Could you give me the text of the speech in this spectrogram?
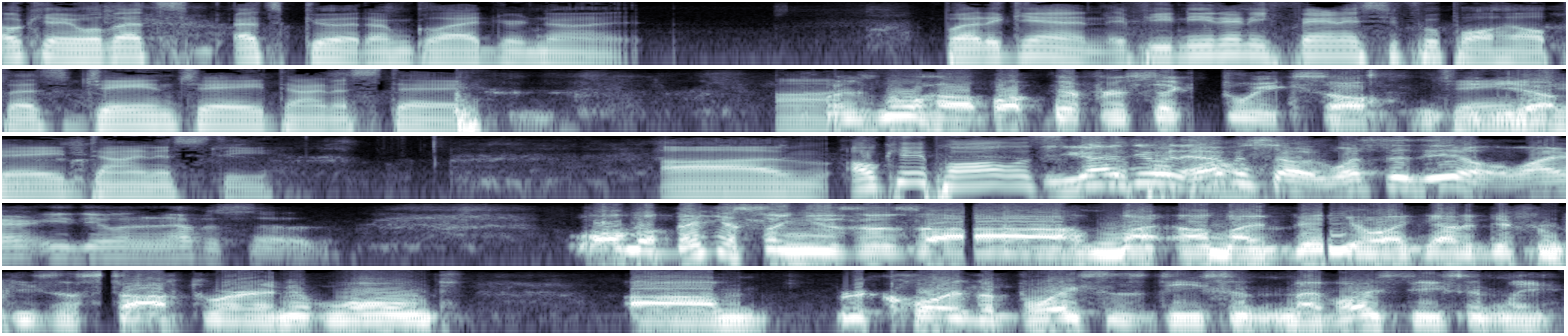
Okay, well that's that's good. I'm glad you're not. But again, if you need any fantasy football help, that's J and J Dynasty There's no help up there for six weeks, so J and J Dynasty. Um. Okay, Paul. Let's you gotta the do an episode. What's the deal? Why aren't you doing an episode? Well, the biggest thing is, is uh, my, on my video, I got a different piece of software, and it won't um, record the voices decent, my voice decently.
